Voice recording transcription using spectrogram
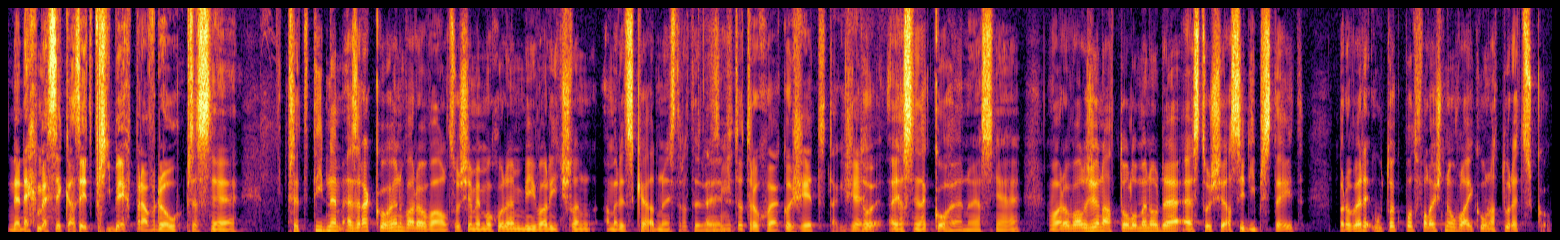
nenechme si kazit příběh pravdou. Přesně. Před týdnem Ezra Cohen varoval, což je mimochodem bývalý člen americké administrativy. Zní to trochu jako žid, takže... To, jasně, tak Cohen, jasně. Varoval, že na to lomeno DS, což je asi Deep State, provede útok pod falešnou vlajkou na Turecko.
